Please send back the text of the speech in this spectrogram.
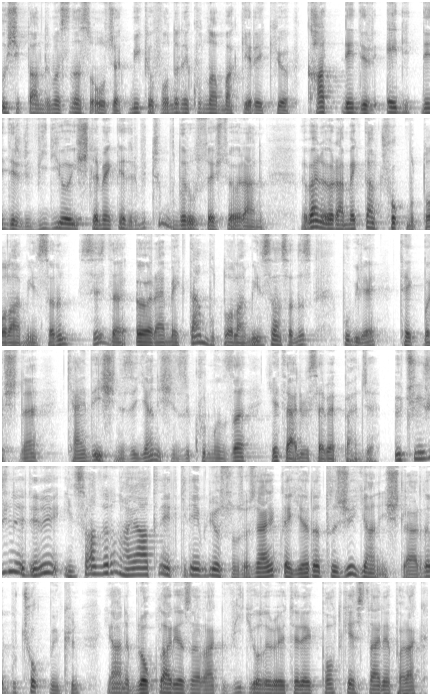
ışıklandırması nasıl olacak, mikrofonda ne kullanmak gerekiyor, kat nedir, edit nedir, video işlemek nedir, bütün bunları bu süreçte öğrendim. Ve ben öğrenmekten çok mutlu olan bir insanım. Siz de öğrenmekten mutlu olan bir insansanız bu bile tek başına kendi işinizi, yan işinizi kurmanıza yeterli bir sebep bence. Üçüncü nedeni insanların hayatını etkileyebiliyorsunuz. Özellikle yaratıcı yan işlerde bu çok mümkün. Yani bloglar yazarak, videolar üreterek, podcastler yaparak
